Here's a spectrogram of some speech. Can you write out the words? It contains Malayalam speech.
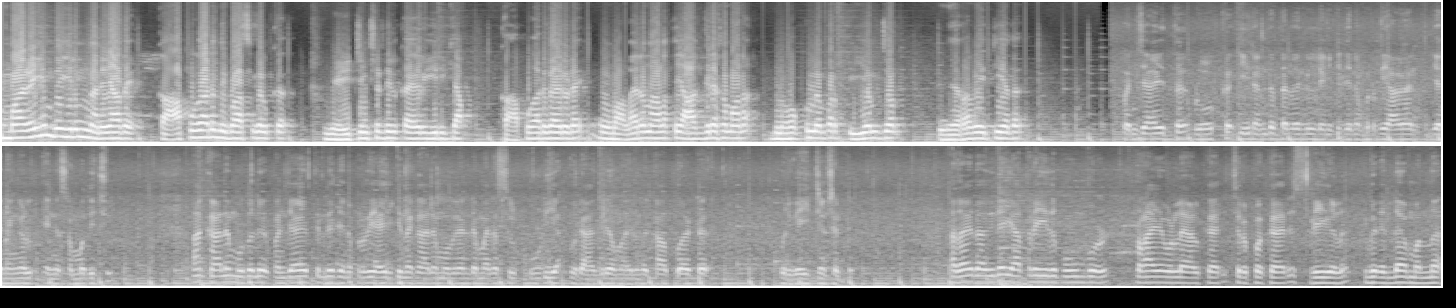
മഴയും വെയിലും നനയാതെ കാപ്പുകാട് നിവാസികൾക്ക് വെയിറ്റിംഗ് ഷെഡിൽ കയറിയിരിക്കാം. കാപ്പുകാടുകാരുടെ വളരെ നാളത്തെ ആഗ്രഹമാണ് block member P M John നിറവേറ്റിയത്. Panchayat block ഈ രണ്ട് തലങ്ങളിൽ എനിക്ക് ജനപ്രതിയാകാൻ ജനങ്ങൾ എന്നെ സമ്മതിച്ചു. ആ കാലം മുതൽ പഞ്ചായത്തിന്റെ ജനപ്രതിയായിരിക്കുന്ന കാലം മുതൽ എന്റെ മനസ്സിൽ കൂടിയ ഒരു ആഗ്രഹമായിരുന്നു കാപ്പുമായിട്ട് ഒരു വെയിറ്റിംഗ് ഷെഡ്. അതായത് അതിലെ യാത്ര ചെയ്ത് പോകുമ്പോൾ പ്രായമുള്ള ആൾക്കാർ ചെറുപ്പക്കാർ സ്ത്രീകൾ ഇവരെല്ലാം വന്ന്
